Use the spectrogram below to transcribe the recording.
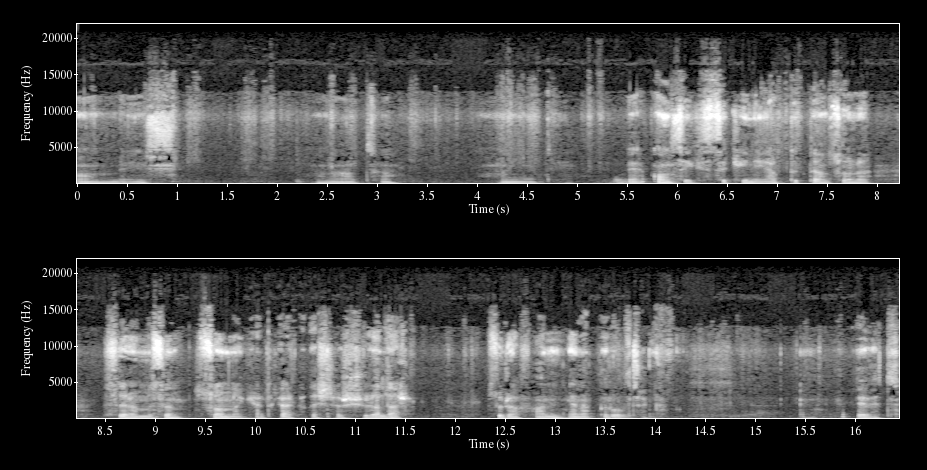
15 16 17 ve 18 sık iğne yaptıktan sonra sıramızın sonuna geldik arkadaşlar. Şuralar zürafanın yanakları olacak. Evet.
